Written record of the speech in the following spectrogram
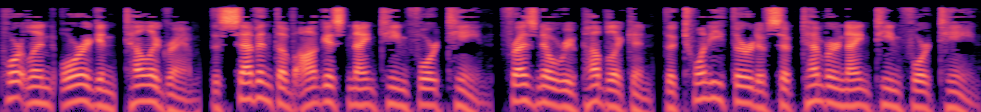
Portland, Oregon Telegram, the 7th of August 1914, Fresno Republican, the 23rd of September 1914.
